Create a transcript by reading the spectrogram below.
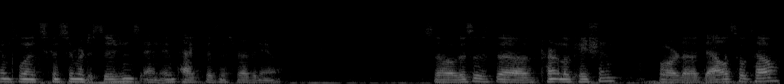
influence consumer decisions, and impact business revenue. So this is the current location for the Dallas hotel.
